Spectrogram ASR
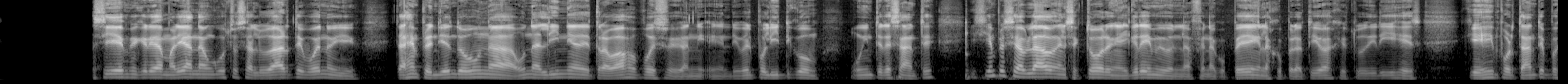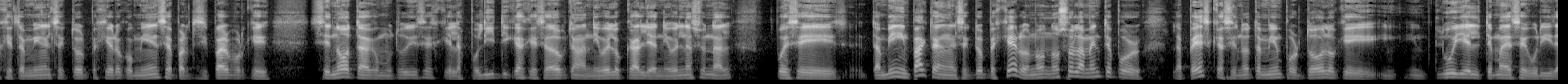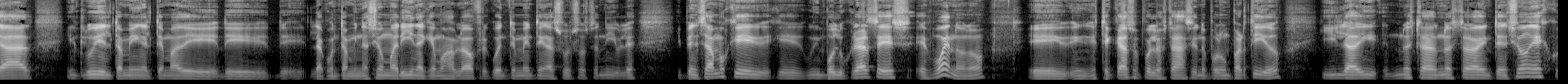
Así es, mi querida Mariana, un gusto saludarte. Bueno, y estás emprendiendo una, una línea de trabajo pues eh, en el nivel político muy interesante. Y siempre se ha hablado en el sector, en el gremio, en la FENACOPE, en las cooperativas que tú diriges, que es importante pues que también el sector pejero comience a participar porque se nota, como tú dices, que las políticas que se adoptan a nivel local y a nivel nacional pues eh, también impactan en el sector pesquero, ¿no? no solamente por la pesca, sino también por todo lo que incluye el tema de seguridad, incluye también el tema de, de, la contaminación marina que hemos hablado frecuentemente en Azul Sostenible, y pensamos que, involucrarse es, es bueno, ¿no? Eh, en este caso, pues lo estás haciendo por un partido, y, la, nuestra, nuestra intención es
